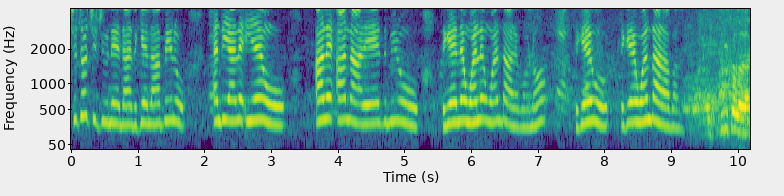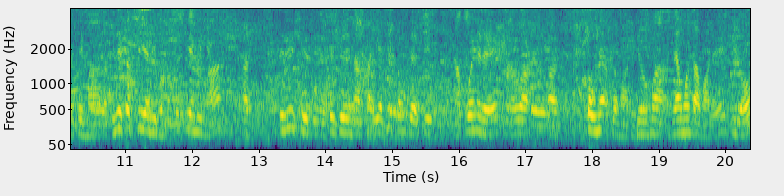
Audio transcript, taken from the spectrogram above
ချွတ်ချွတ်ချူချူနဲ့ဒါတကယ်လာပေးလို့အန်တီကလည်းအရန်ဟို အားလဲအားနာတယ်သမီးတို့တကယ်လဲဝမ်းလဲဝမ်းသာတယ်ပေါ့နော်တကယ်ကိုတကယ်ဝမ်းသာတာပါခီးထွက်လာတဲ့အချိန်မှာဒီနေ့18ရက်နေ့ပေါ့နော်18ရက်နေ့မှာတီဗီရွှေစင်ဆက်ရွှေနာဆိုင်ရဲ့နှစ်30ပြည့်ပွဲနေတယ်ကျွန်တော်တို့ကစုံတဲ့အပေါ်မှာတကယ်မှအရင်ဝမ်းသာပါတယ်ပြီးတော့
